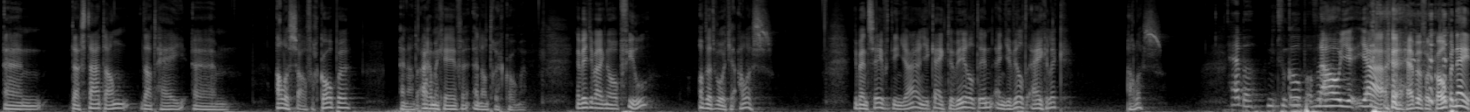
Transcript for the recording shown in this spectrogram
En daar staat dan dat hij um, alles zou verkopen en aan de armen geven en dan terugkomen. En weet je waar ik nou op viel? Op dat woordje alles. Je bent 17 jaar en je kijkt de wereld in en je wilt eigenlijk alles. Hebben, niet verkopen. Of nou, je, ja, hebben, verkopen. Nee,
